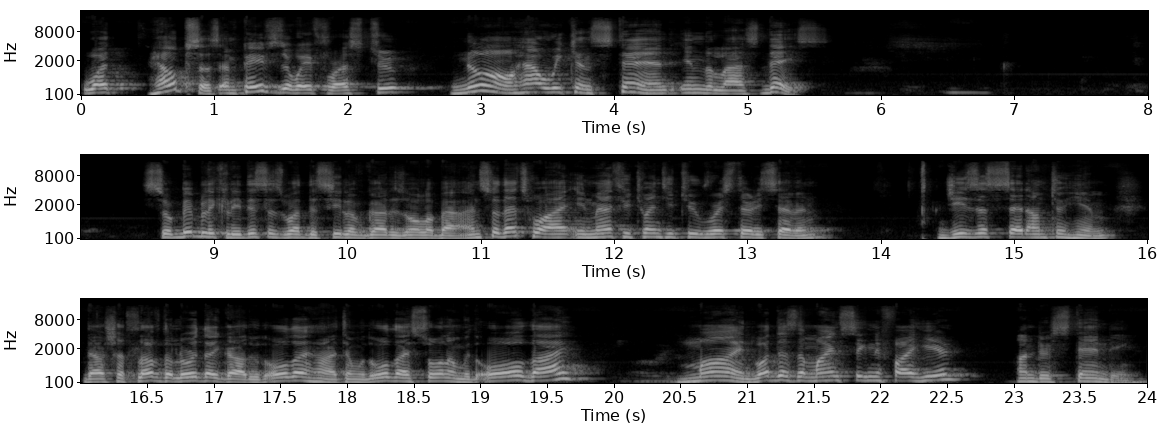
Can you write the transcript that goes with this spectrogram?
what helps us and paves the way for us to know how we can stand in the last days. So biblically, this is what the seal of God is all about. And so that's why in Matthew 22 verse 37, Jesus said unto him, Thou shalt love the Lord thy God with all thy heart and with all thy soul and with all thy mind. What does the mind signify here? Understanding,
